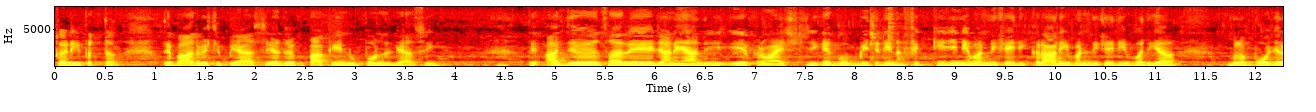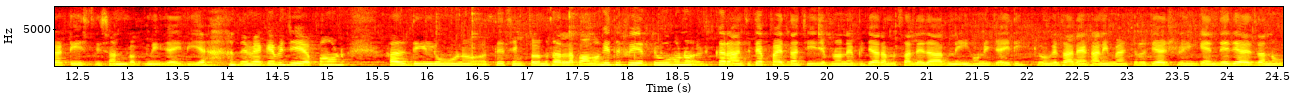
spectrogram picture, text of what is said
ਕੜੀ ਪੱਤਾ ਅਤੇ ਬਾਅਦ ਵਿੱਚ ਪਿਆਜ਼ ਤੇ ਅਦਰਕ ਪਾ ਕੇ ਇਹਨੂੰ ਭੁੰਨ ਲਿਆ ਸੀ। ਤੇ ਅੱਜ ਸਾਰੇ ਜਾਣਿਆਂ ਦੀ ਇਹ ਫਰਮਾਇਸ਼ ਸੀ ਕਿ ਗੋਭੀ ਜਿਹੜੀ ਨਾ ਫਿੱਕੀ ਜੀ ਨਹੀਂ ਬਣਨੀ ਚਾਹੀਦੀ, ਕਰਾਰੀ ਬਣਨੀ ਚਾਹੀਦੀ, ਵਧੀਆ ਮਤਲਬ ਬਹੁਤ ਜ਼ਿਆਦਾ ਟੇਸਟੀ ਸਾਨੂੰ ਲੱਗਣੀ ਚਾਹੀਦੀ ਆ। ਅਤੇ ਮੈਂ ਕਿਹਾ ਵੀ ਜੇ ਆਪਾਂ ਹੁਣ ਹਲਦੀ, ਲੂਣ ਅਤੇ ਸਿੰਪਲ ਮਸਾਲਾ ਪਾਵਾਂਗੇ ਤਾਂ ਫਿਰ ਤੇ ਉਹ ਹੁਣ ਘਰਾਂ 'ਚ ਤੇ ਆਪਾਂ ਇਦਾਂ ਚੀਜ਼ ਬਣਾਉਂਦੇ ਵੀ ਜ਼ਿਆਦਾ ਮਸਾਲੇਦਾਰ ਨਹੀਂ ਹੋਣੀ ਚਾਹੀਦੀ, ਕਿਉਂਕਿ ਸਾਰਿਆਂ ਖਾਣੀ ਮੈਂ ਚਲੋ ਜੇ ਅੱਜ ਤੁਸੀਂ ਕਹਿੰਦੇ ਜੇ ਅੱਜ ਤੁਹਾਨੂੰ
